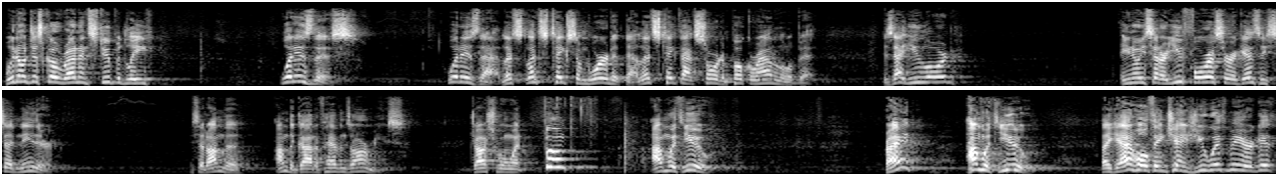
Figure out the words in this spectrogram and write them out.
we don't just go running stupidly. What is this? What is that? Let's, let's take some word at that. Let's take that sword and poke around a little bit. Is that you, Lord? you know, he said, Are you for us or against? He said, Neither. He said, I'm the, I'm the God of heaven's armies. Joshua went, Boom, I'm with you. Right? I'm with you. Like that whole thing changed. You with me or get,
